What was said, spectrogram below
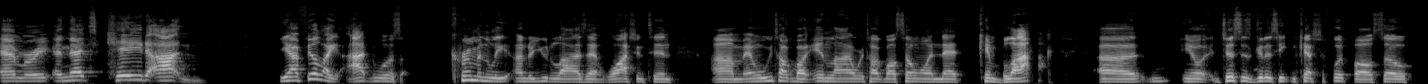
Emory, and that's Cade Otton. Yeah, I feel like Otton was criminally underutilized at Washington. Um, and when we talk about inline, we're talking about someone that can block, uh, you know, just as good as he can catch the football. So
